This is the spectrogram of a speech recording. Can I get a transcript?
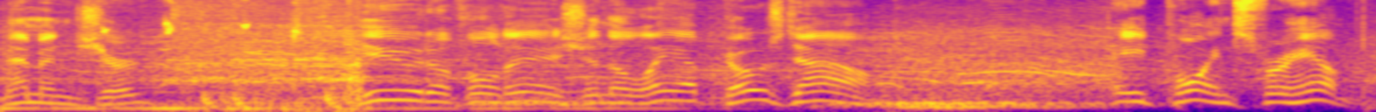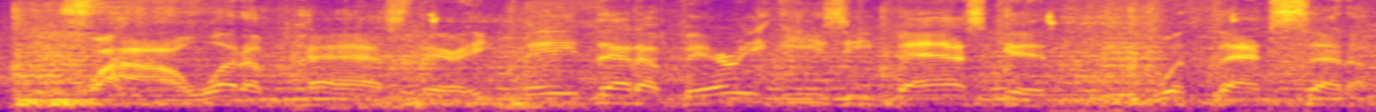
Meminger. Beautiful dish, and the layup goes down. Eight points for him. Wow, what a pass there. He made that a very easy basket with that setup.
